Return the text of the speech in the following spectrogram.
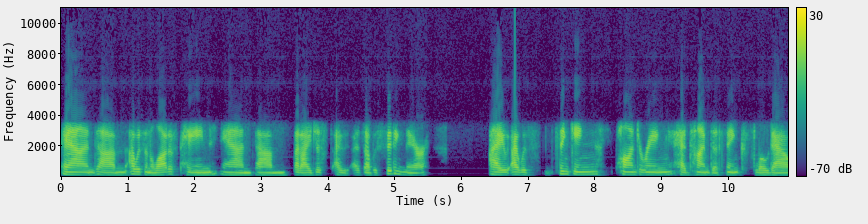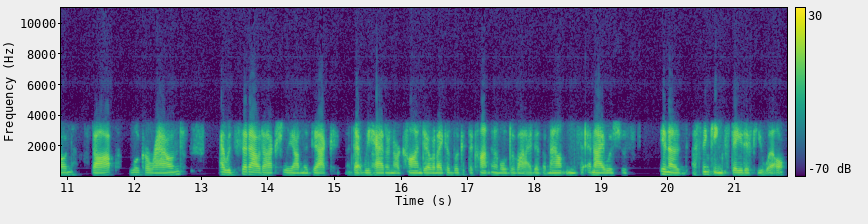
And um, I was in a lot of pain and um, but I just I, as I was sitting there, I I was thinking, pondering, had time to think, slow down, stop, look around I would sit out actually on the deck that we had in our condo and I could look at the continental divide of the mountains and I was just in a, a thinking state, if you will.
